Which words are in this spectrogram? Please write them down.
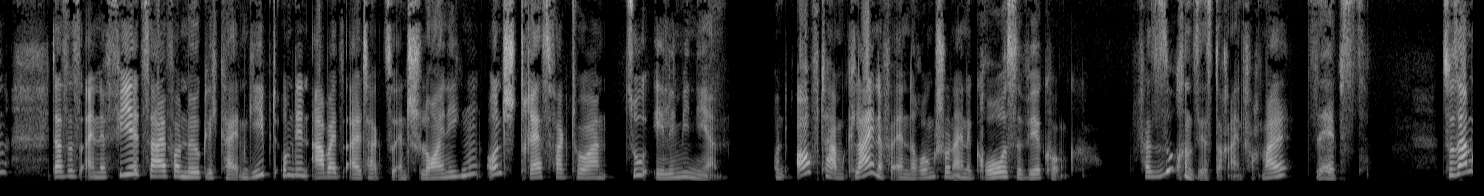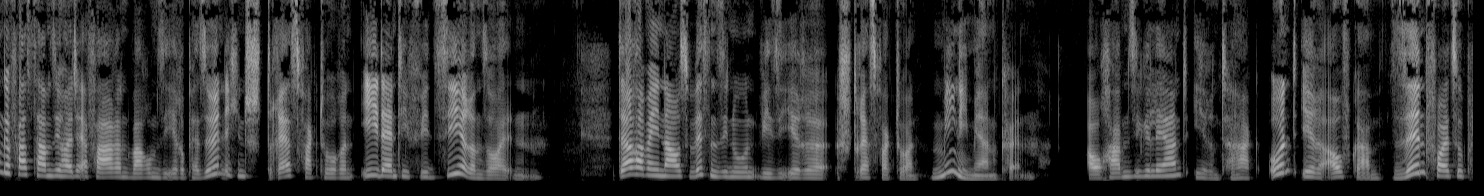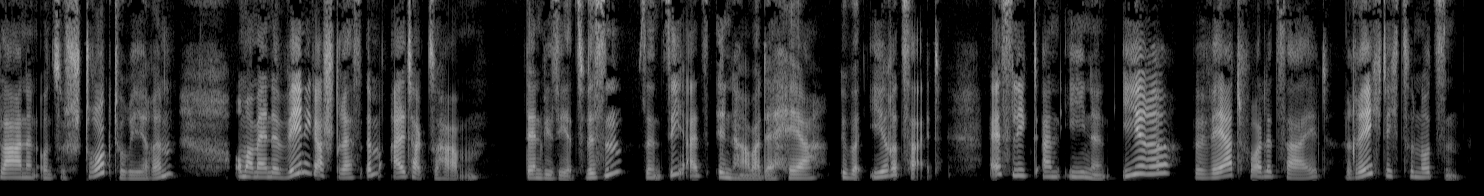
dass es eine Vielzahl von Möglichkeiten gibt, um den Arbeitsalltag zu entschleunigen und Stressfaktoren zu eliminieren. Und oft haben kleine Veränderungen schon eine große Wirkung. Versuchen Sie es doch einfach mal selbst. Zusammengefasst haben Sie heute erfahren, warum Sie Ihre persönlichen Stressfaktoren identifizieren sollten. Darüber hinaus wissen Sie nun, wie Sie Ihre Stressfaktoren minimieren können. Auch haben Sie gelernt, Ihren Tag und Ihre Aufgaben sinnvoll zu planen und zu strukturieren, um am Ende weniger Stress im Alltag zu haben. Denn wie Sie jetzt wissen, sind Sie als Inhaber der Herr über Ihre Zeit. Es liegt an Ihnen, Ihre wertvolle Zeit richtig zu nutzen.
